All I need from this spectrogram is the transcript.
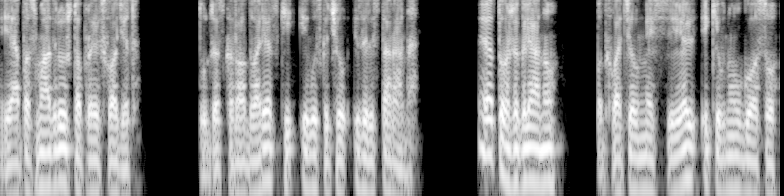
«Я посмотрю, что происходит», тут же сказал дворецкий и выскочил из ресторана. Я тоже гляну, подхватил Мессиэль и кивнул Госу.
